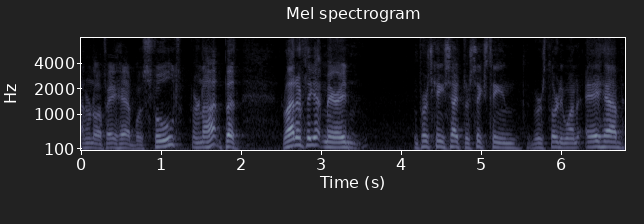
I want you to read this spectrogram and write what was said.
I don't know if Ahab was fooled or not, but right after they got married, in 1 Kings chapter 16, verse 31, Ahab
